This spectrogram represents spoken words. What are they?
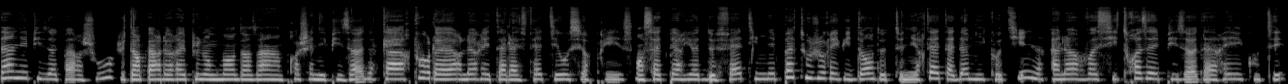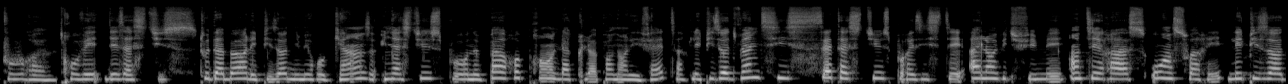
d'un épisode par jour. Je t'en parlerai plus longuement dans un prochain épisode car pour l'heure, l'heure est à la fête et aux surprises. En cette période de fête, il n'est pas toujours évident de tenir tête à Dame Nicotine. Alors voici trois épisodes à réécouter pour euh, trouver des astuces. Tout l'épisode numéro 15, une astuce pour ne pas reprendre la clope pendant les fêtes. L'épisode 26, 7 astuces pour résister à l'envie de fumer en terrasse ou en soirée. L'épisode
